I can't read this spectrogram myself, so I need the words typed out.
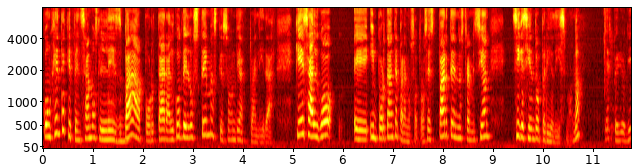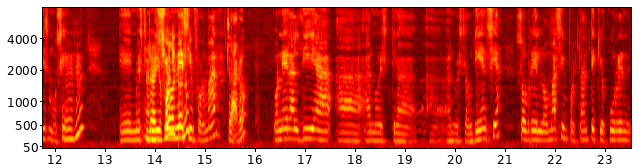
con gente que pensamos les va a aportar algo de los temas que son de actualidad, que es algo eh, importante para nosotros, es parte de nuestra misión, sigue siendo periodismo, ¿no? Es periodismo, sí. Eh, nuestra misión es informar. Claro. Poner al día a, nuestra, a, nuestra audiencia sobre lo más importante que ocurre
